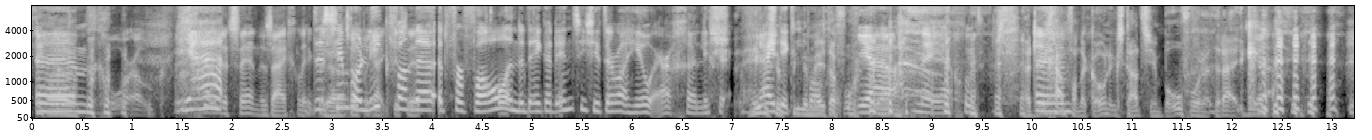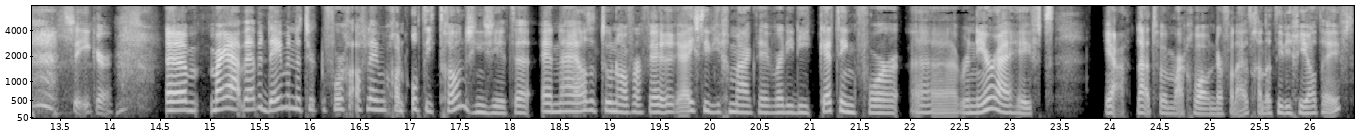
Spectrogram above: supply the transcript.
Ehm, Goor ook. ja, De scènes eigenlijk. de symboliek van de, het verval en de decadentie zit er wel heel erg uh, er Hele subtiele metafoor. Ja, nee, ja, goed. Het lichaam Ehm. van de koning staat symbool voor het rijk. Zeker. Ehm, maar ja, we hebben Damon natuurlijk de vorige aflevering gewoon op die troon zien zitten. En hij had het toen over een verre reis die hij gemaakt heeft, waar hij die ketting voor eh Rhaenyra heeft. Ja, laten we maar gewoon ervan uitgaan dat hij die gejat heeft.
